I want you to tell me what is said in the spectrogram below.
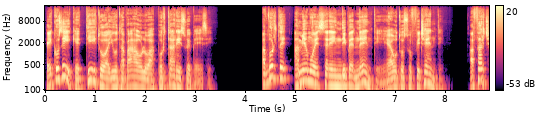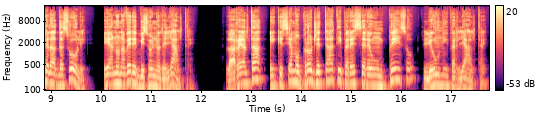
È così che Tito aiuta Paolo a portare i suoi pesi. A volte amiamo essere indipendenti e autosufficienti, a farcela da soli e a non avere bisogno degli altri. La realtà è che siamo progettati per essere un peso gli uni per gli altri.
